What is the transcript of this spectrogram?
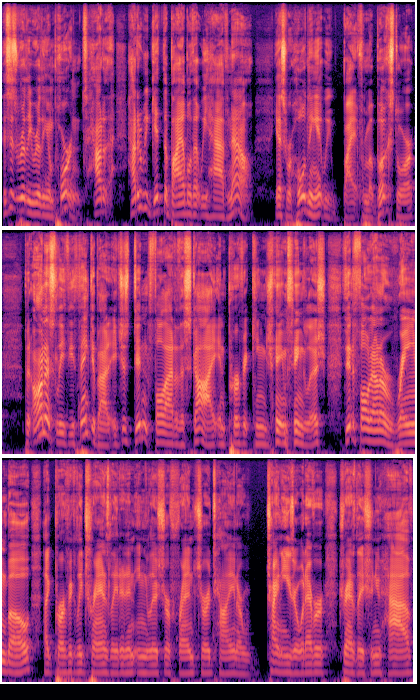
This is really, really important. How did how did we get the Bible that we have now? Yes, we're holding it, we buy it from a bookstore, but honestly, if you think about it, it just didn't fall out of the sky in perfect King James English. It didn't fall down a rainbow, like perfectly translated in English or French or Italian or Chinese or whatever translation you have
